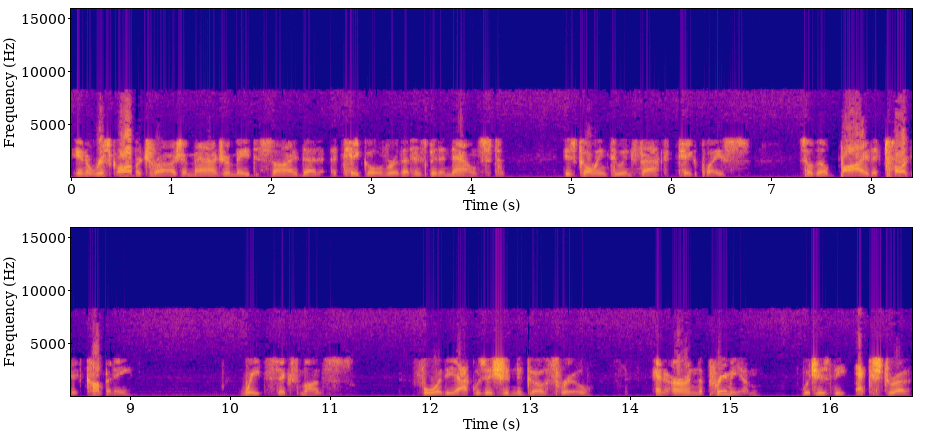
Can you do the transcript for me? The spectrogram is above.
In a risk arbitrage, a manager may decide that a takeover that has been announced is going to in fact take place. So they'll buy the target company, wait six months for the acquisition to go through, and earn the premium, which is the extra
